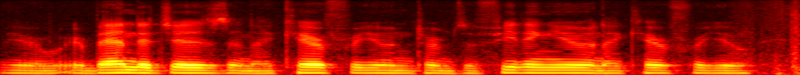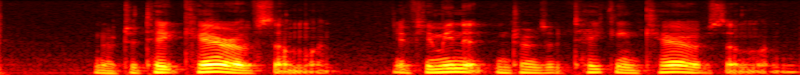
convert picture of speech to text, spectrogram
your your bandages and I care for you in terms of feeding you and I care for you you know to take care of someone. If you mean it in terms of taking care of someone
